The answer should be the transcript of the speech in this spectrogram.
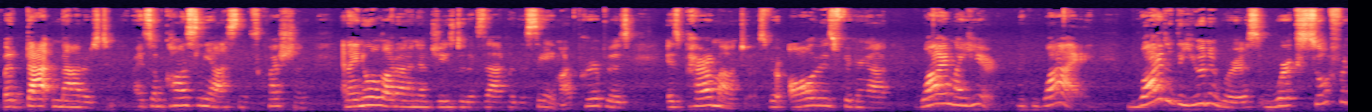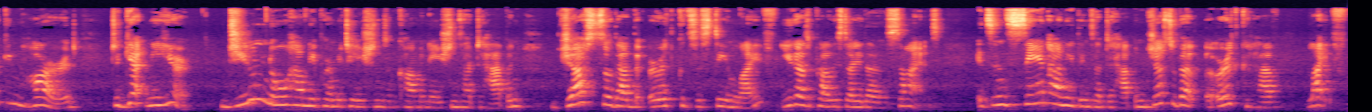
but that matters to me. Right? So I'm constantly asking this question, and I know a lot of INFJs do exactly the same. Our purpose is paramount to us. We're always figuring out why am I here? Like, why? Why did the universe work so freaking hard to get me here? Do you know how many permutations and combinations had to happen just so that the Earth could sustain life? You guys probably studied that in science. It's insane how many things had to happen just so that the Earth could have life.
